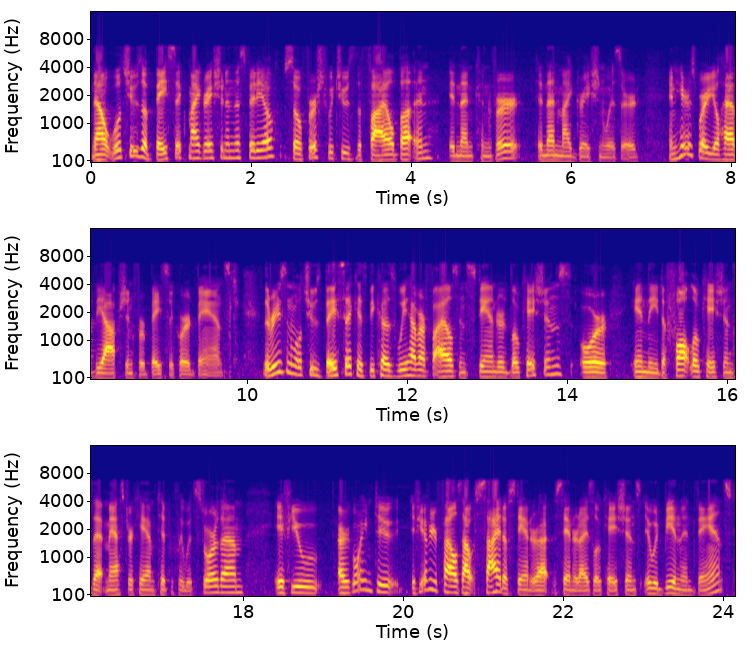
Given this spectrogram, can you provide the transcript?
Now we'll choose a basic migration in this video. So first we choose the file button and then convert and then migration wizard. And here's where you'll have the option for basic or advanced. The reason we'll choose basic is because we have our files in standard locations or in the default locations that Mastercam typically would store them. If you are going to, if you have your files outside of standard, standardized locations, it would be an advanced.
